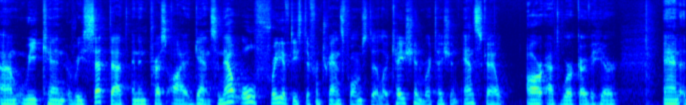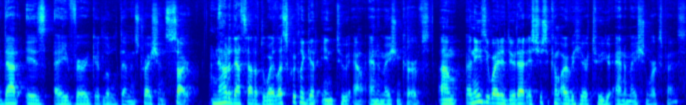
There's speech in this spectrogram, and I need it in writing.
um, we can reset that and then press I again. So now all three of these different transforms, the location, rotation, and scale, are at work over here. And that is a very good little demonstration. So now that that's out of the way, let's quickly get into our animation curves. Um, an easy way to do that is just to come over here to your animation workspace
